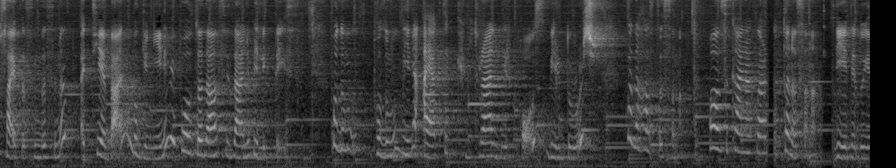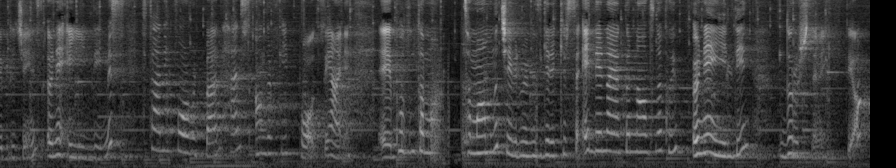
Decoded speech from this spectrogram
sayfasındasınız. Atiye ben. Bugün yeni bir pozda daha sizlerle birlikteyiz. Pozumuz, pozumuz yine ayakta kültürel bir poz, bir duruş. Bu da hastasana. Bazı kaynaklarda uttanasana diye de duyabileceğiniz öne eğildiğimiz standing forward bend hands under feet pose. Yani e, pozun tamam, tamamını çevirmemiz gerekirse ellerini ayaklarının altına koyup öne eğildiğin duruş demek istiyor.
